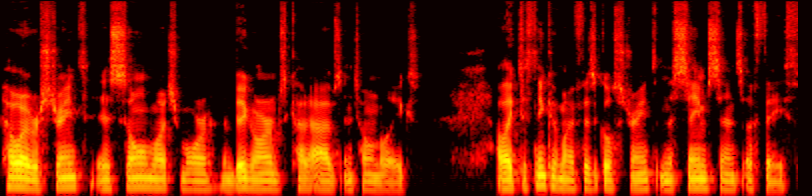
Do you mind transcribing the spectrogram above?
However, strength is so much more than big arms, cut abs, and toned legs. I like to think of my physical strength in the same sense of faith.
